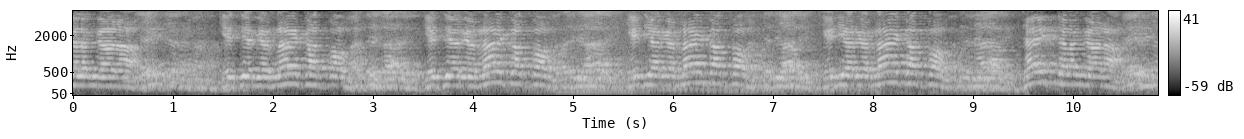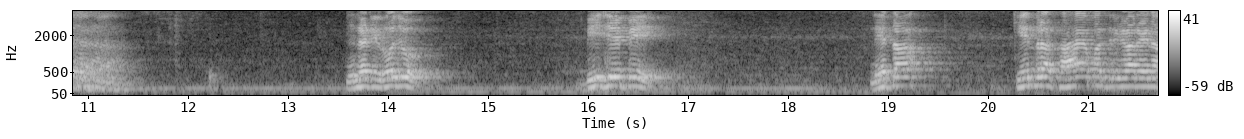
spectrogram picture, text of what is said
తెలంగాణ. కేసీఆర్ గారి నాయకత్వం. కేసీఆర్ గారి నాయకత్వం. కేటీఆర్ గారి నాయకత్వం. కేటీఆర్ గారి నాయకత్వం. జై తెలంగాణ. నిన్నటి రోజు బీజేపీ నేత కేంద్ర సహాయ మంత్రి గారైన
